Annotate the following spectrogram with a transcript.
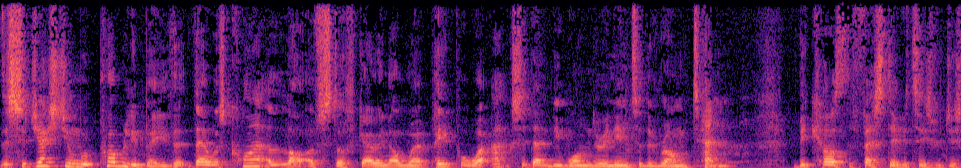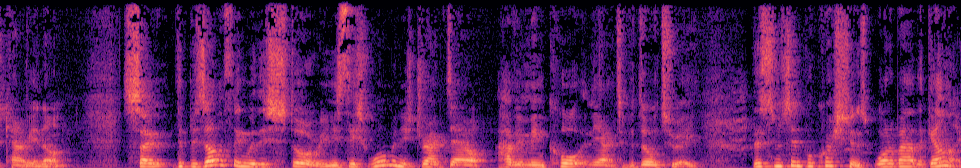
the suggestion would probably be that there was quite a lot of stuff going on where people were accidentally wandering into the wrong tent because the festivities were just carrying on. So the bizarre thing with this story is this woman is dragged out having been caught in the act of adultery. There's some simple questions. What about the guy?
